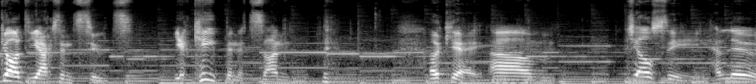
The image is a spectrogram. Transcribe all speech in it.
god, the accent suits. You're keeping it, son. Okay, um... Chelsea, hello.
